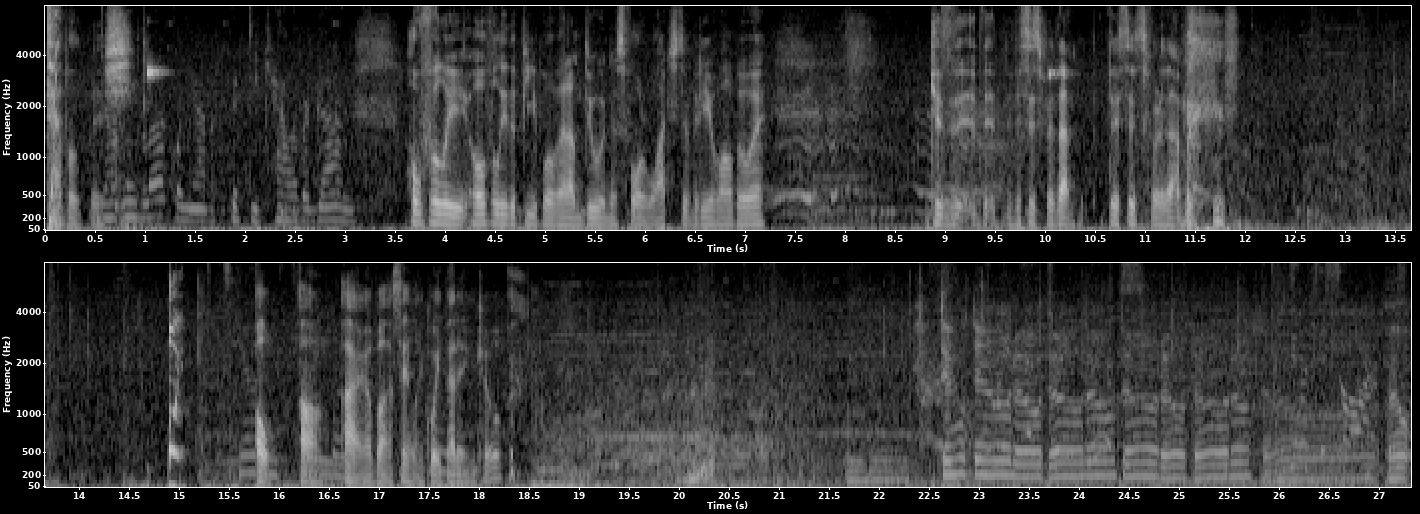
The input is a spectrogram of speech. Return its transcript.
devilish. Don't need luck when you have a 50 caliber gun. Hopefully, hopefully the people that I'm doing this for watch the video all the way. Cause th- th- this is for them. This is for them. oh, oh, I'm about to say like, wait, that didn't kill. Oh,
